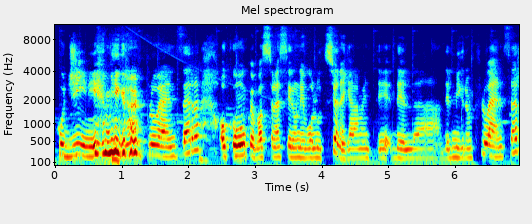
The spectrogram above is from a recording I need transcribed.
cugini micro influencer o comunque possono essere un'evoluzione chiaramente del, del micro influencer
